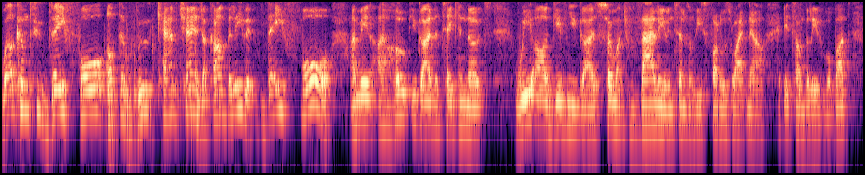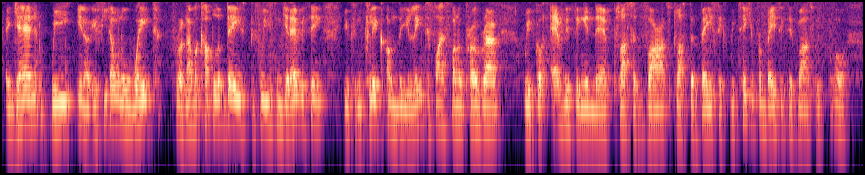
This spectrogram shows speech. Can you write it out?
Welcome to day four of the boot camp challenge. I can't believe it. Day four. I mean, I hope you guys are taking notes. We are giving you guys so much value in terms of these funnels right now. It's unbelievable. But again, we, you know, if you don't want to wait for another couple of days before you can get everything, you can click on the Linkedtify funnel program. We've got everything in there, plus advanced, plus the basic. We take you from basic to advanced with.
